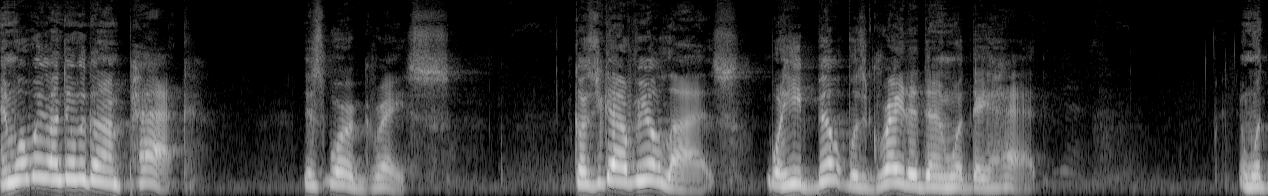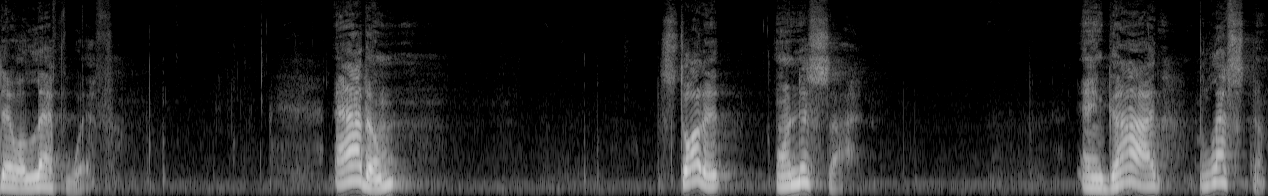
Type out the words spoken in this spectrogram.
And what we're going to do, we're going to unpack this word grace. Because you got to realize what he built was greater than what they had and what they were left with. Adam started on this side, and God blessed them.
